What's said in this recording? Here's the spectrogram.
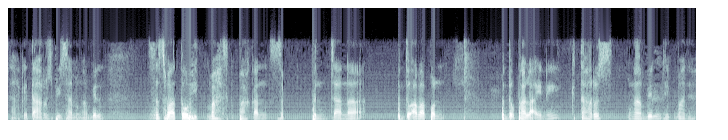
Nah, kita harus bisa mengambil sesuatu hikmah bahkan bencana bentuk apa pun bentuk bala ini kita harus mengambil hikmahnya.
